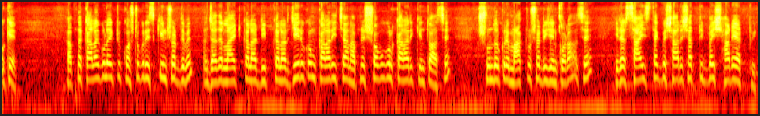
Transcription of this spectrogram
ওকে আপনার কালারগুলো একটু কষ্ট করে স্ক্রিনশট দেবেন। যাদের লাইট কালার ডিপ কালার যেরকম কালারই চান, আপনি সবগুলো কালারই কিন্তু আছে। সুন্দর করে মাকড়সা ডিজাইন করা আছে। এটার সাইজ থাকবে সাড়ে সাত ফিট বাই সাড়ে আট ফিট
